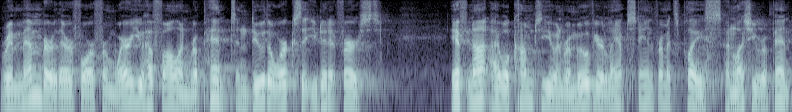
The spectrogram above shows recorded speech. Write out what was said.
Remember, therefore, from where you have fallen, repent and do the works that you did at first. If not, I will come to you and remove your lampstand from its place, unless you repent.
